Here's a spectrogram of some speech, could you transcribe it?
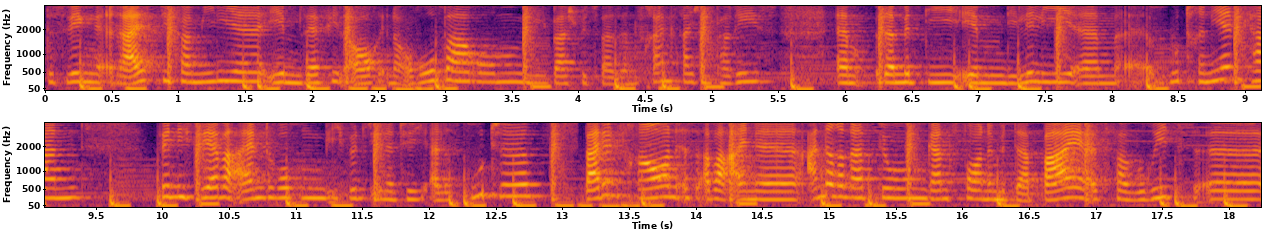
Deswegen reist die Familie eben sehr viel auch in Europa rum, wie beispielsweise in Frankreich, in Paris, ähm, damit die eben die Lilly ähm, gut trainieren kann. Finde ich sehr beeindruckend. Ich wünsche Ihnen natürlich alles Gute. Bei den Frauen ist aber eine andere Nation ganz vorne mit dabei, als Favorit äh,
